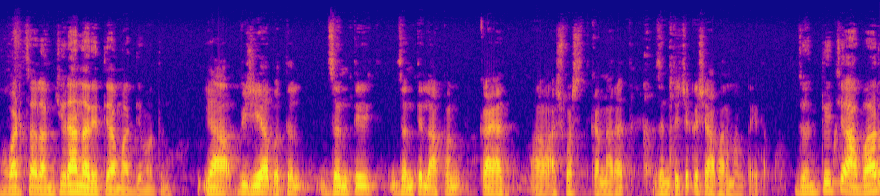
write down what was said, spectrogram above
वाटचाल आमची राहणार आहे त्या माध्यमातून. या विजयाबद्दल जनते जनतेला आपण काय आश्वासित करणार आहात? जनतेचे कसे आभार मानता येतात? जनतेचे आभार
